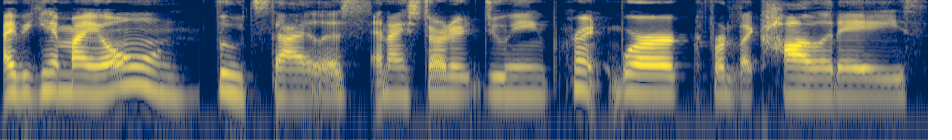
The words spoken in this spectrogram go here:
I became my own food stylist and I started doing print work for like holidays.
